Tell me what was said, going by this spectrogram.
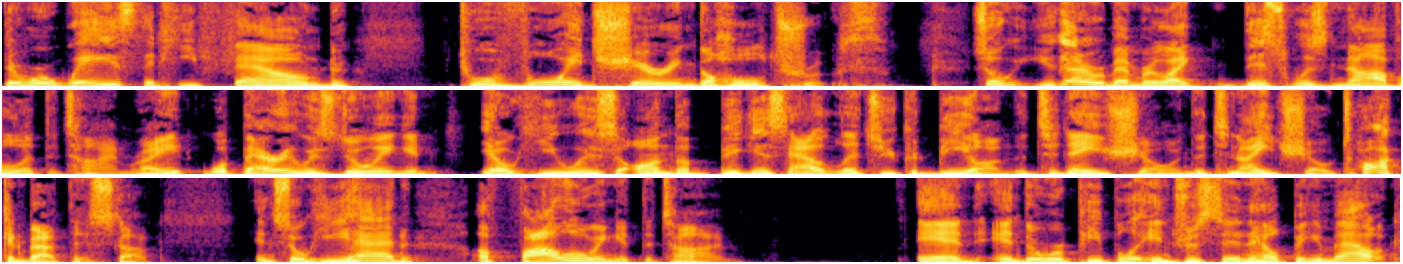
There were ways that he found to avoid sharing the whole truth. So you got to remember, like, this was novel at the time, right? What Barry was doing, and, you know, he was on the biggest outlets you could be on, the Today Show and the Tonight Show, talking about this stuff. And so he had a following at the time. And, and there were people interested in helping him out,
